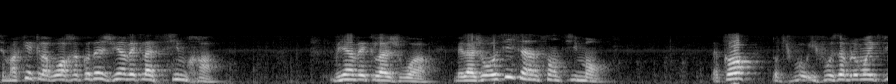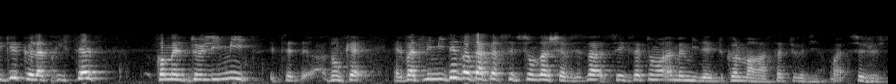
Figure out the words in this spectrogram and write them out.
c'est marqué que le roi Hakodesh vient avec la simcha, vient avec la joie. Mais la joie aussi, c'est un sentiment. D'accord? Donc il faut, il faut simplement expliquer que la tristesse, comme elle te limite, etc., donc elle, elle va te limiter dans ta perception d'Hachem. C'est ça, c'est exactement la même idée du Kolmara, c'est ça que tu veux dire. Ouais, c'est juste.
